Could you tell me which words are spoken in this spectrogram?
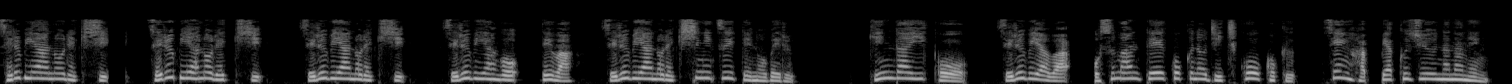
セルビアの歴史、セルビアの歴史、セルビアの歴史、セルビア語。では、セルビアの歴史について述べる。近代以降、セルビアはオスマン帝国の自治公国、1817年、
